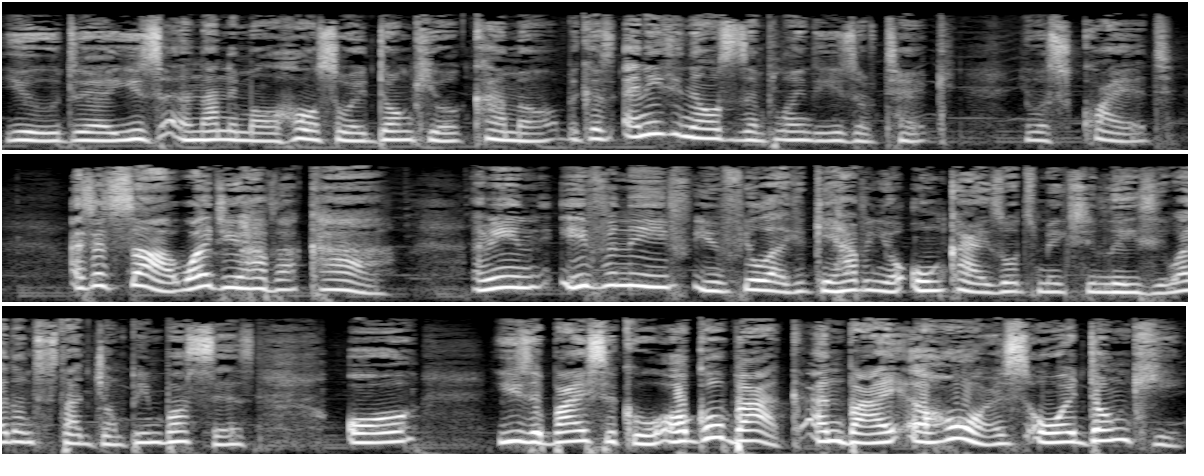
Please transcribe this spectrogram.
you uh, use an animal, horse or a donkey or camel, because anything else is employing the use of tech. He was quiet. I said, "Sir, why do you have that car?" I mean, even if you feel like okay, having your own car is what makes you lazy, why don't you start jumping buses or use a bicycle or go back and buy a horse or a donkey?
